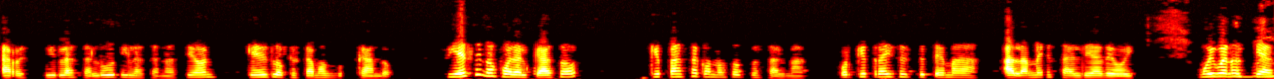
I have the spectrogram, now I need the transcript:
a recibir la salud y la sanación, que es lo que estamos buscando. Si ese no fuera el caso, ¿qué pasa con nosotros, Alma? ¿Por qué traes este tema a la mesa el día de hoy? Muy buenos días.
